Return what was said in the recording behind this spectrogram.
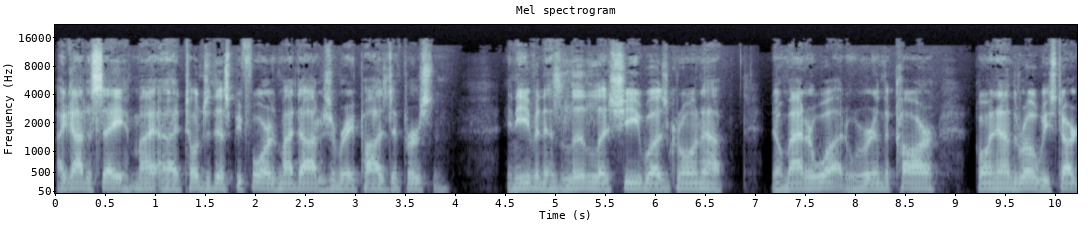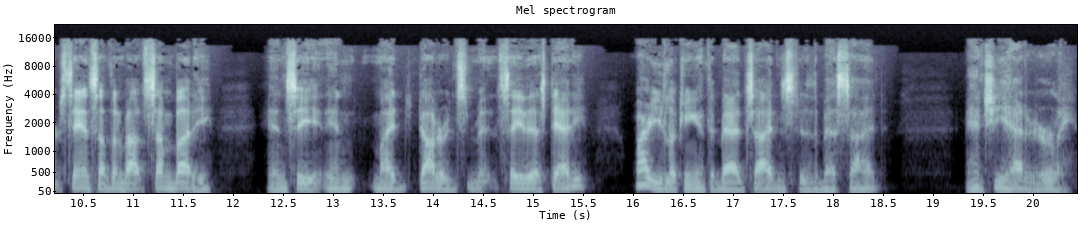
I got to say, my I told you this before. My daughter's a very positive person, and even as little as she was growing up, no matter what, we were in the car going down the road, we start saying something about somebody, and see, and my daughter would say this, "Daddy, why are you looking at the bad side instead of the best side?" Man, she had it early.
